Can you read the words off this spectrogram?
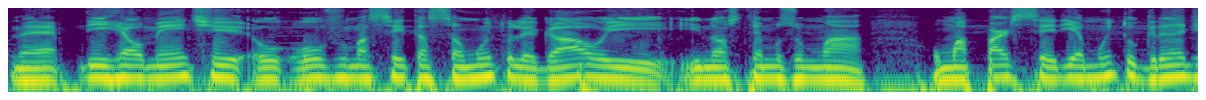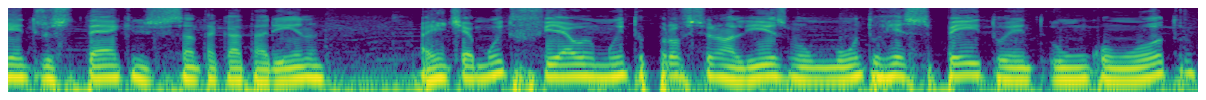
né? E realmente hou- houve uma aceitação muito legal e, e nós temos uma, uma parceria muito grande entre os técnicos de Santa Catarina. A gente é muito fiel e muito profissionalismo, muito respeito entre um com o outro.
